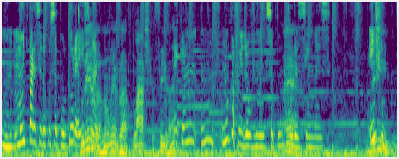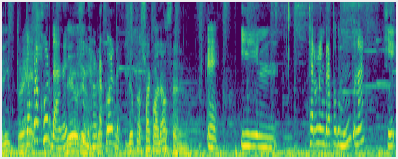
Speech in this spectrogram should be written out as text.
muito parecido com Sepultura, é isso, Lembra? Mário? Não lembra? Plástico, assim, É né? que eu não- não- nunca fui de ouvir muito Sepultura, É. assim, mas... Enfim, Bem, bem trash. deu pra acordar, né? Deu, deu. Deu pra acordar. Deu pra chacoalhar o cérebro. É. E hum, quero lembrar todo mundo, né? Que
